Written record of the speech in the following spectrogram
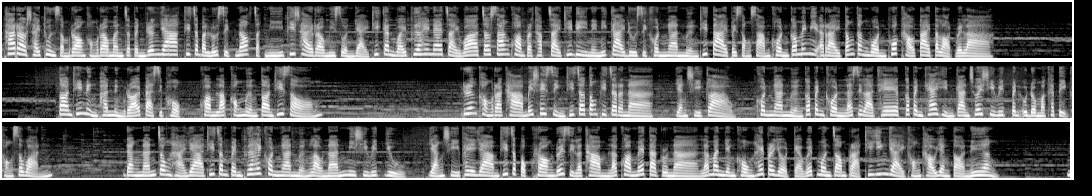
ถ้าเราใช้ทุนสำรองของเรามันจะเป็นเรื่องยากที่จะบรรลุสิทธิ์นอกจากนี้พี่ชายเรามีส่วนใหญ่ที่กันไว้เพื่อให้แน่ใจว่าเจ้าสร้างความประทับใจที่ดีในนิกายดูสิคนงานเหมืองที่ตายไปสองสามคนก็ไม่มีอะไรต้องกังวล พวกเขาตายตลอดเวลา ตอนที่ 1186 ความลับของเหมืองตอนที่สองเรื่องของราคาไม่ใช่สิ่งที่เจ้าต้องพิจารณา อย่างชี้กล่าว คนงานเหมืองก็เป็นคนและศิลาเทพก็เป็นแค่หินการช่วยชีวิตเป็นอุดมคติของสวรรค์ ดังนั้นจงหายาที่จำเป็นเพื่อให้คนงานเหมืองเหล่านั้นมีชีวิตอยู่ หยางฉีพยายามที่จะปกครองด้วยศีลธรรมและความเมตตากรุณา และมันยังคงให้ประโยชน์แก่เวทมนต์จอมปราดที่ยิ่งใหญ่ของเขาอย่างต่อเนื่อง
